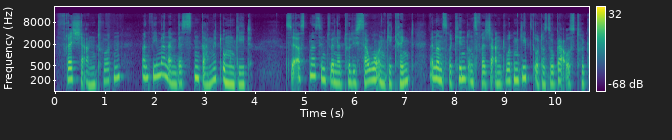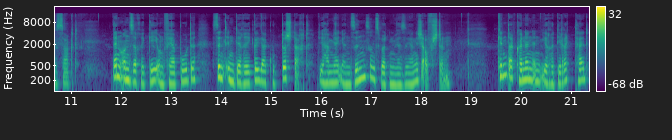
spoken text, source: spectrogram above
Freche Antworten und wie man am besten damit umgeht. Zuerst mal sind wir natürlich sauer und gekränkt, wenn unser Kind uns freche Antworten gibt oder sogar Ausdrücke sagt. Denn unsere Geh- und Verbote sind in der Regel ja gut durchdacht. Die haben ja ihren Sinn, sonst würden wir sie ja nicht aufstellen. Kinder können in ihrer Direktheit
